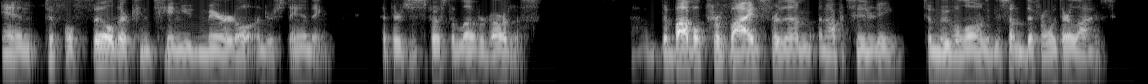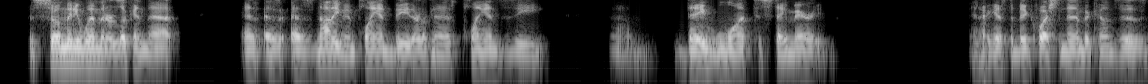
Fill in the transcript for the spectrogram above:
and to fulfill their continued marital understanding that they're just supposed to love regardless. Um, the Bible provides for them an opportunity to move along and do something different with their lives. Because so many women are looking at as, as, as not even plan B, they're looking at as plan Z. Um, they want to stay married. And I guess the big question then becomes is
